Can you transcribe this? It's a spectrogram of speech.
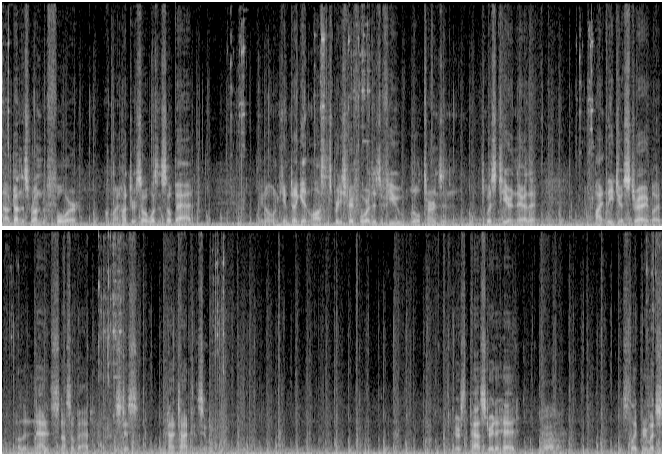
Now I've done this run before on my hunter, so it wasn't so bad. You know, when it came to getting lost, it's pretty straightforward. There's a few little turns and twists here and there that might lead you astray, but other than that, it's not so bad. It's just kind of time consuming. There's the path straight ahead. It's like pretty much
